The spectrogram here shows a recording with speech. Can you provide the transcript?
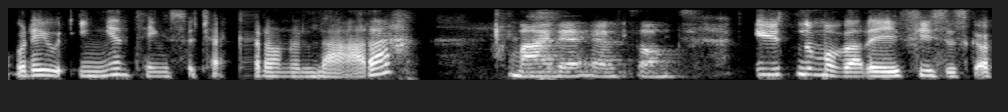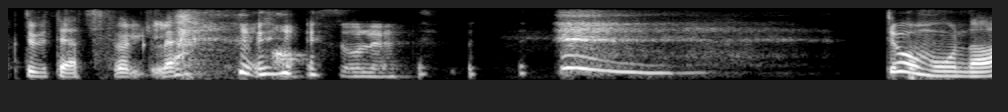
Og det er jo ingenting som kjekkere enn å lære. Nei, det er helt sant. Utenom å være i fysisk aktivitet, selvfølgelig. Absolutt. da, Mona,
